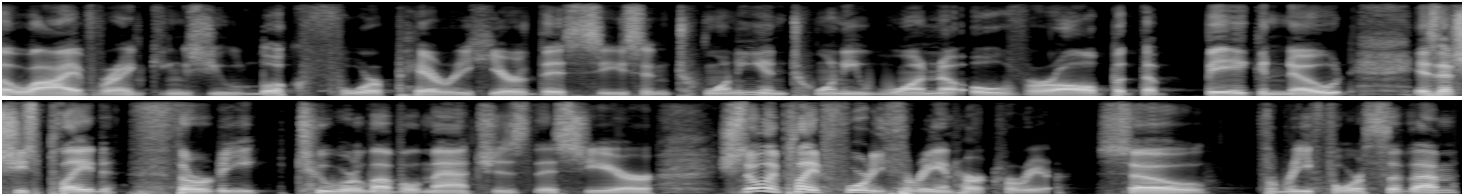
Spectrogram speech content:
the live rankings. You look for Parry here this season, 20 and 21 overall, but the big note is that she's played 30 tour level matches this year. She's only played 43 in her career. So three fourths of them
